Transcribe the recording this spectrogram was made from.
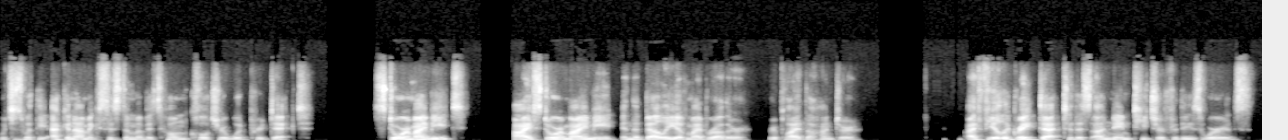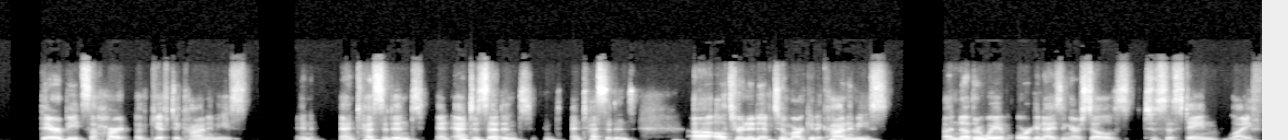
which is what the economic system of his home culture would predict? Store my meat? I store my meat in the belly of my brother, replied the hunter. I feel a great debt to this unnamed teacher for these words. There beats the heart of gift economies, an antecedent and antecedent antecedent uh, alternative to market economies, another way of organizing ourselves to sustain life.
